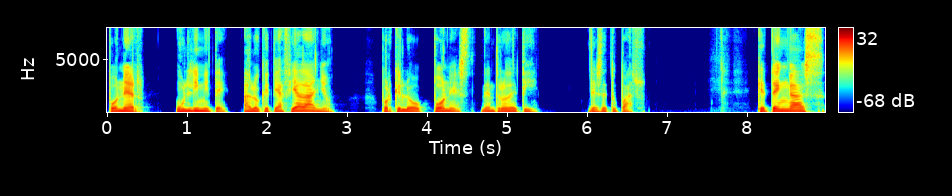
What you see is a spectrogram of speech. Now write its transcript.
poner un límite a lo que te hacía daño porque lo pones dentro de ti, desde tu paz. Que tengas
